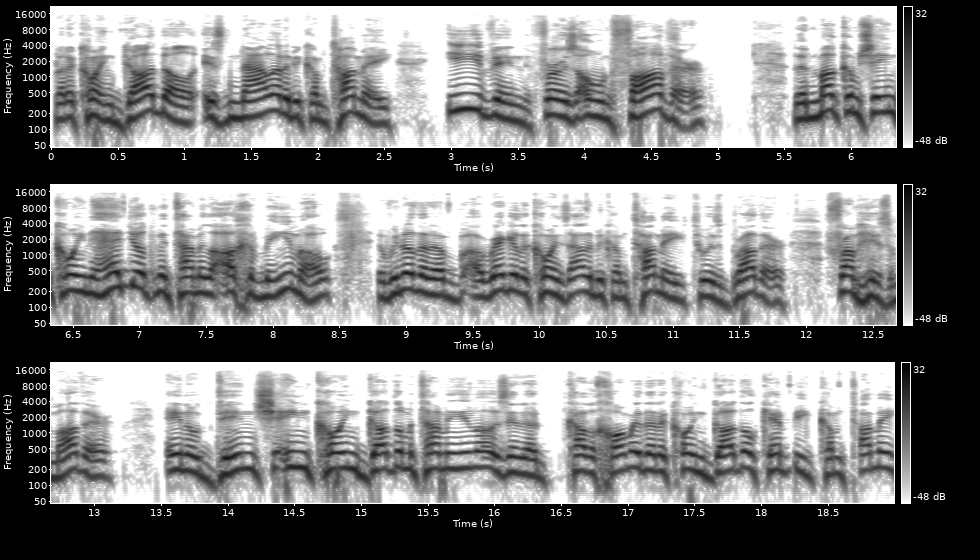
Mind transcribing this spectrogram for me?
But a Kohen Gadol is not allowed to become tame even for his own father then Malcolm Shein Kohen Hedyot Metamil Achiv Meimo. If we know that a, a regular Kohen is allowed to become tame to his brother from his mother, Eno din shein koin gadol matamiyimo. Is it a kavachomer that a koin gadol can't become tummy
